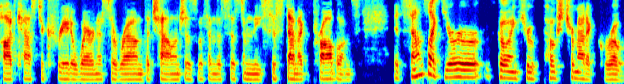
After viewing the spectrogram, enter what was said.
podcast to create awareness around the challenges within the system, these systemic problems. It sounds like you're going through post traumatic growth.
